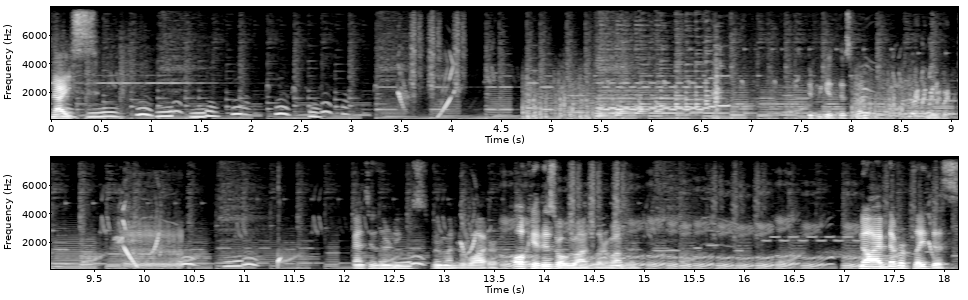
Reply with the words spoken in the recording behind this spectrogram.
Nice. Did we get this one? Fancy learning swim underwater. Okay, this is what we want to learn. We want to learn. No, I've never played this.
